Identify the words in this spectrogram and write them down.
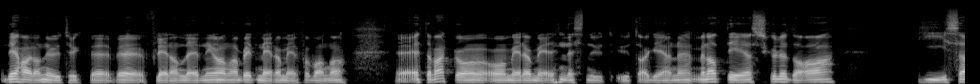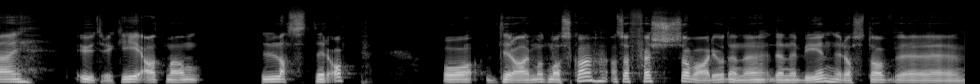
Det har han jo uttrykt ved, ved, flere anledninger. Han har blitt mer og mer forbanna uh, etter hvert, og, og, mer og mer nesten ut, utagerende. Men at det skulle da gi seg uttrykk i at man laster opp og drar mot Moskva. Altså Først så var det jo denne, denne byen, Rostov, eh,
